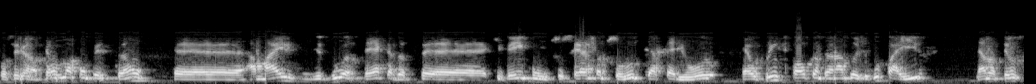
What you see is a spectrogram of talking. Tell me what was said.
Ou seja, nós temos uma competição é, há mais de duas décadas é, que vem com sucesso absoluto, que é a Série Ouro. É o principal campeonato hoje do país. Né? Nós temos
